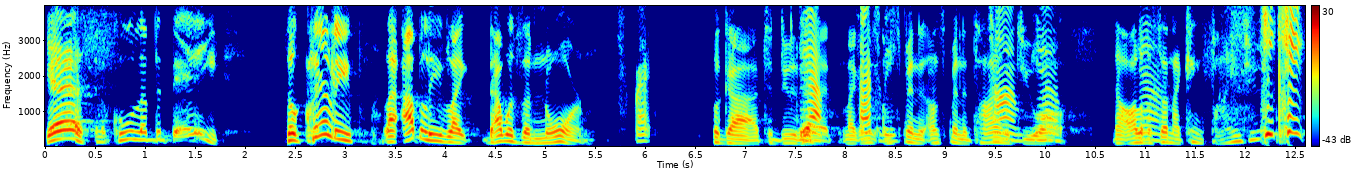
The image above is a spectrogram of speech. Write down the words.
Yes. in the cool of the day. So clearly, like I believe like that was the norm Right. for God to do Yeah, that. like I'm, I'm spending I'm spending time, Time, with you yeah. all. Now all of a sudden I can't find you. He can't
